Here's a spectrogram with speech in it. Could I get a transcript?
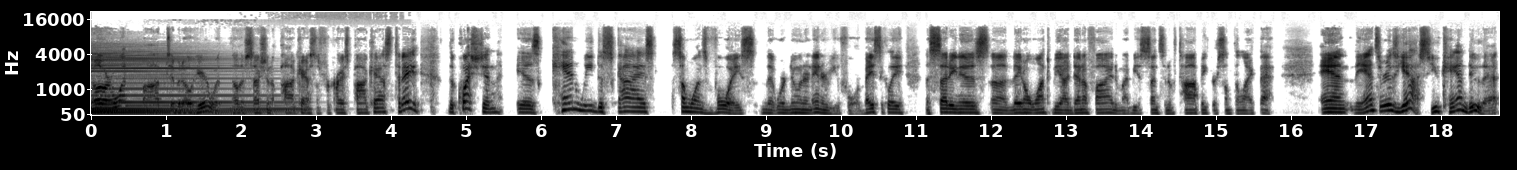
Hello, everyone. Bob Thibodeau here with another session of Podcasters for Christ podcast. Today, the question is Can we disguise someone's voice that we're doing an interview for? Basically, the setting is uh, they don't want to be identified. It might be a sensitive topic or something like that. And the answer is yes, you can do that.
